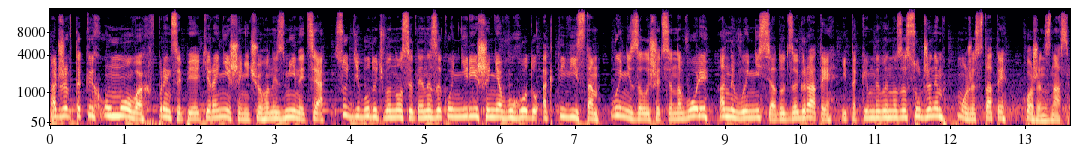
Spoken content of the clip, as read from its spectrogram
Адже в таких умовах, в принципі, як і раніше, нічого не зміниться. Судді будуть виносити незаконні рішення в угоду активістам. Винні залишаться на волі, а невинні сядуть за грати. І таким невинно засудженим може стати кожен з нас.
